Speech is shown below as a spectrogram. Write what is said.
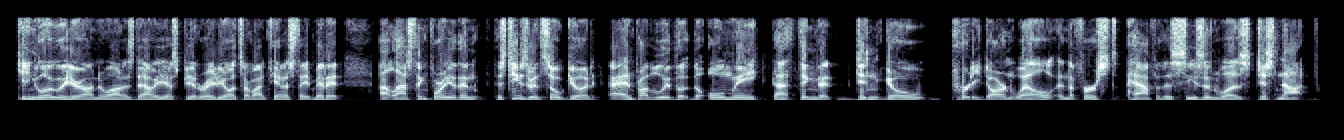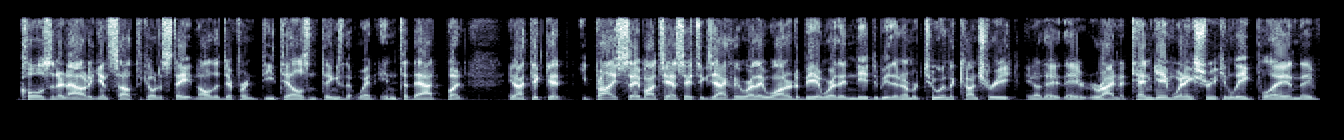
Keaton Gillogly here on Nuanez Now ESPN Radio. It's our Montana State Minute. Uh, last thing for you, then. This team's been so good, and probably the, the only uh, thing that didn't go pretty darn well in the first half of this season was just not closing it out against South Dakota State and all the different details and things that went into that. But you know, I think that you'd probably say Montana State's exactly where they wanted to be and where they need to be. They're number two in the country. You know, they they're riding a ten game winning streak in league play, and they've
